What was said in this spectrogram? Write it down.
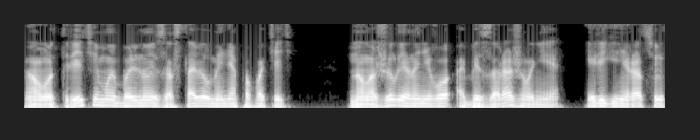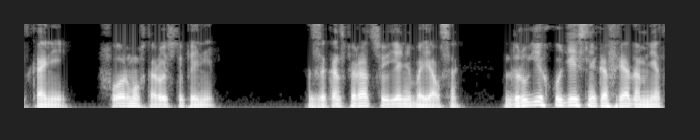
А вот третий мой больной заставил меня попотеть. Наложил я на него обеззараживание и регенерацию тканей, форму второй ступени. За конспирацию я не боялся. Других кудесников рядом нет.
